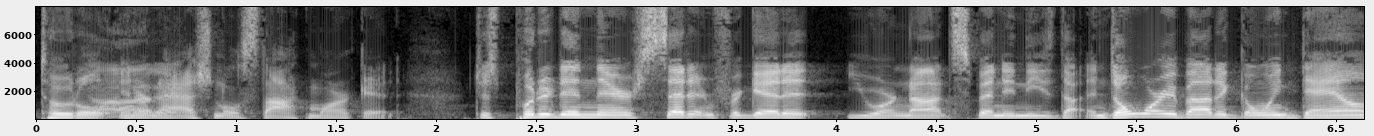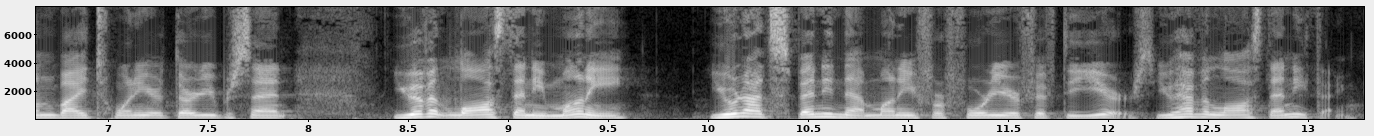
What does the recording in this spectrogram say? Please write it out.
total international stock market. Just put it in there, set it and forget it. You are not spending these, do- and don't worry about it going down by 20 or 30%. You haven't lost any money. You're not spending that money for 40 or 50 years. You haven't lost anything.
